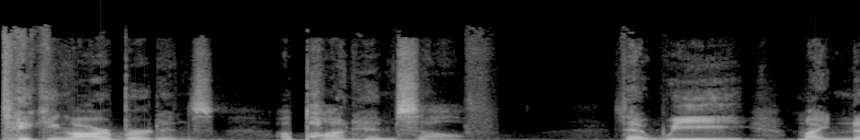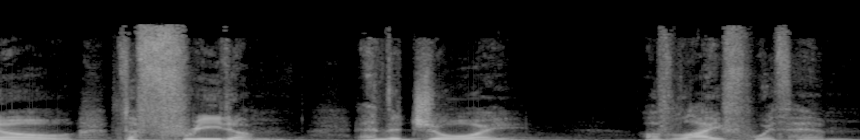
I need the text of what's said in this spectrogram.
taking our burdens upon Himself, that we might know the freedom and the joy of life with Him.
